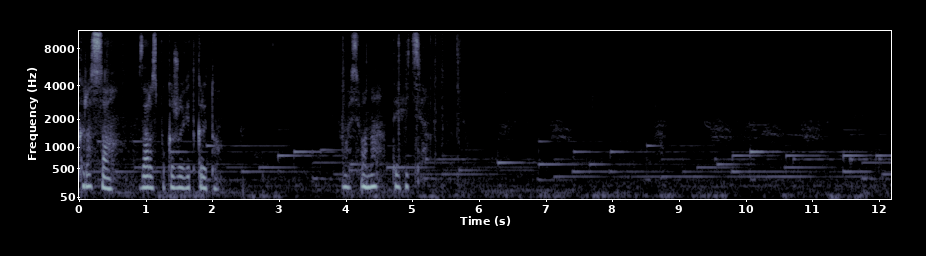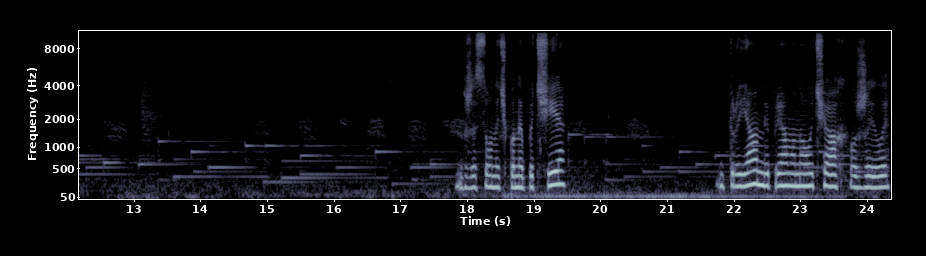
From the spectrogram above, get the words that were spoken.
Краса. Зараз покажу відкриту. Ось вона, дивіться. Вже сонечко не пече. Троянди прямо на очах ожили.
